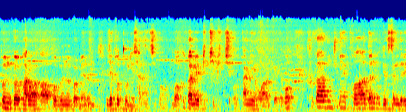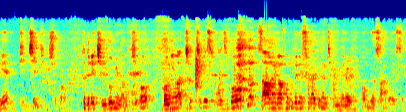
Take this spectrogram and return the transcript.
본문 그 바로 어, 본문을 보면 이제 고통이 사라지고 뭐 흑암의 빛이 비치고 땅이 영화롭게 되고 흑암 중에 거하던 백성들에게 빛이 비추고 그들의 즐거움이 넘치고 멍해와 채찍이 사라지고 싸움과 혼돈이 사라지는 장면을 어, 묘사하고 있어요.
